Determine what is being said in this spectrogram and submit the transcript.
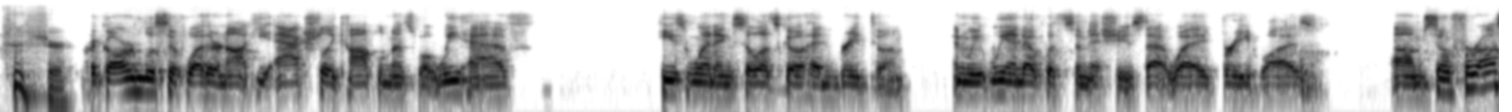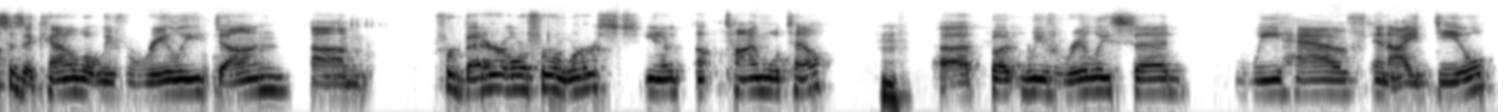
sure. regardless of whether or not he actually complements what we have, he's winning. So let's go ahead and breed to him. And we, we end up with some issues that way, breed wise. Um, so for us as a kennel, what we've really done, um, for better or for worse, you know, uh, time will tell. Hmm. Uh, but we've really said we have an ideal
